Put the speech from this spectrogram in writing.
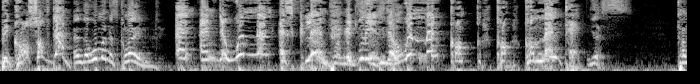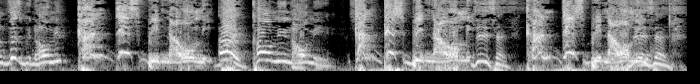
because of them. And the woman exclaimed, And, and the women exclaimed. It means the women com- com- commented, Yes. Can this be Naomi? Can this be Naomi? Hey, call me Naomi. Can this be Naomi? Jesus. Can this be Naomi? Jesus.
